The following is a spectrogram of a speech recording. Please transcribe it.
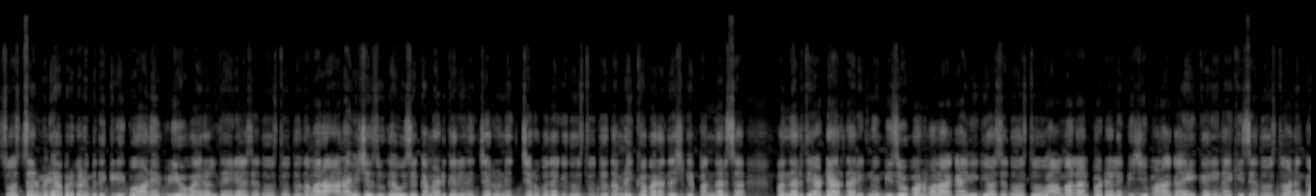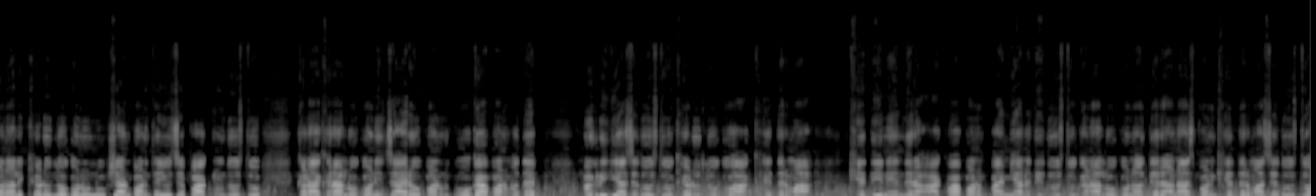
સોશિયલ મીડિયા પર ઘણી બધી ક્લિપો અને વીડિયો વાયરલ થઈ રહ્યા છે દોસ્તો. તો તમારા આના વિશે શું કહેવું છે કમેન્ટ કરીને જરૂર ને જરૂર બતાવી દોસ્તો. તો તમને ખબર હતી કે પંદર પંદરથી અઢાર તારીખનું બીજું પણ વળાક આવી ગયો છે દોસ્તો. આંબાલાલ પટેલે બીજી પણ આગાહી કરી નાખી છે દોસ્તો અને ઘણા ખેડૂત લોકોનું નુકસાન પણ થયું છે પાકનું દોસ્તો. ઘણા ખરા લોકોની જારું પણ ઓઘા પણ બધા બગડી ગયા છે દોસ્તો. ખેડૂત લોકો આ ખેતરમાં ખેતીની અંદર હાંકવા પણ પામ્યા નથી દોસ્તો. ઘણા લોકોનો અત્યારે અનાજ પણ ખેતરમાં છે દોસ્તો.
